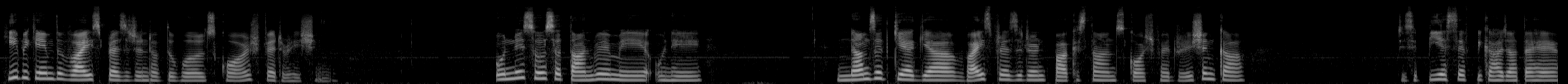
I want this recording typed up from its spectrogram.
he became the vice president of the World Squash Federation. انیس سو ستانوے میں انہیں نامزد کیا گیا vice president Pakistan Squash Federation کا جسے پی ایس ایف بھی کہا جاتا ہے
